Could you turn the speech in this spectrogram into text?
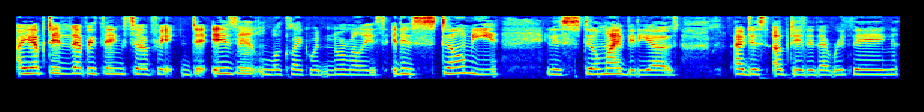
I updated everything, so if it isn't look like what it normally is, it is still me. It is still my videos. I just updated everything.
